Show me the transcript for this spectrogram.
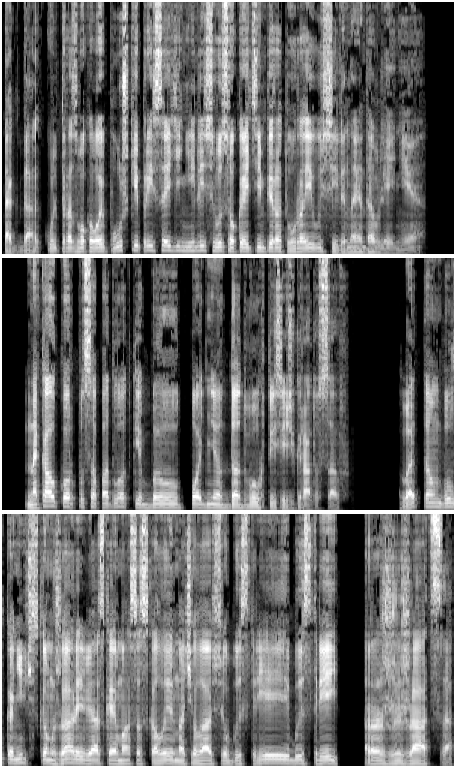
Тогда к ультразвуковой пушке присоединились высокая температура и усиленное давление. Накал корпуса подлодки был поднят до 2000 градусов. В этом вулканическом жаре вязкая масса скалы начала все быстрее и быстрее разжижаться,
